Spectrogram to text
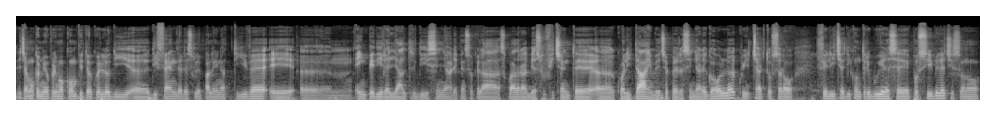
Diciamo che il mio primo compito è quello di eh, difendere sulle palle inattive e, ehm, e, impedire agli altri di segnare. Penso che la squadra abbia sufficiente eh, qualità invece per segnare gol. Qui certo sarò felice di contribuire se possibile, ci sono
